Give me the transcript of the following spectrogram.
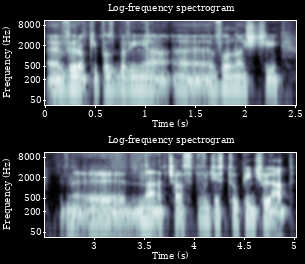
e, wyroki pozbawienia e, wolności na czas 25 lat.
